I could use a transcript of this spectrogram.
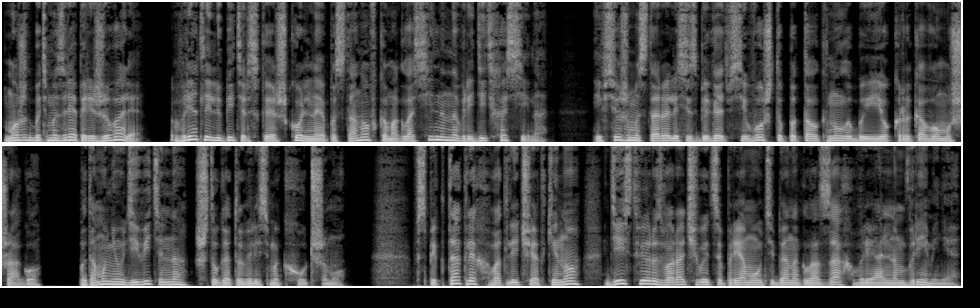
Может быть, мы зря переживали? Вряд ли любительская школьная постановка могла сильно навредить Хасина и все же мы старались избегать всего, что подтолкнуло бы ее к роковому шагу, потому неудивительно, что готовились мы к худшему. В спектаклях, в отличие от кино, действие разворачивается прямо у тебя на глазах в реальном времени,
